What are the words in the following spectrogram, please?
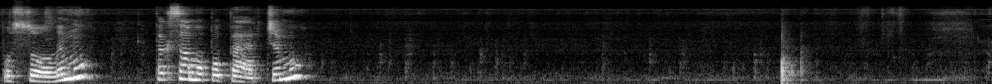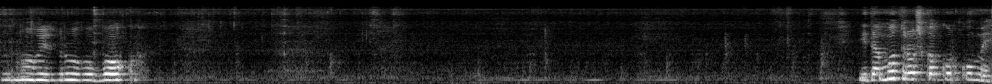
Посолимо, так само поперчимо. З одного і з другого боку. І дамо трошки куркуми.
